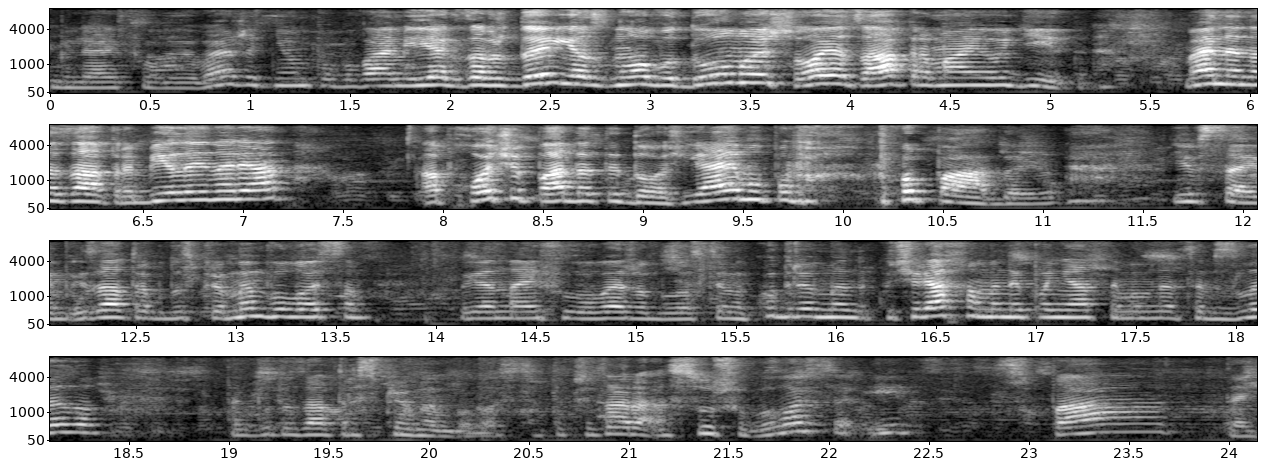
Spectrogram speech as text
біля Ейфелевої вежі. Днем побуваємо. І як завжди, я знову думаю, що я завтра маю одіти. У мене на завтра білий наряд, а хоче падати дощ. Я йому попадаю. І все. І завтра буду з прямим волоссям. Бо я на Ейфелеву вежу була з тими кудрями, кучеряхами непонятними, мене це взлило. Так буду завтра з прямим волоссям. Так що зараз сушу волосся і спати.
